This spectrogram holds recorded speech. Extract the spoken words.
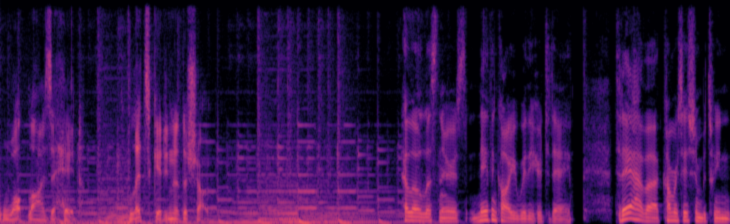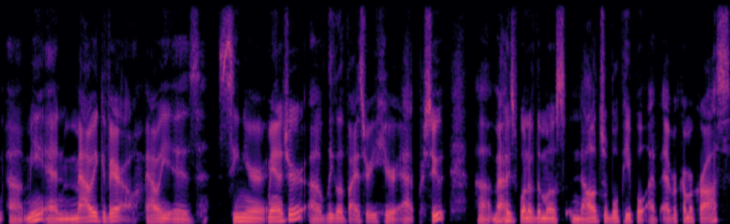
what lies ahead. Let's get into the show. Hello, listeners. Nathan Collier with you here today. Today, I have a conversation between uh, me and Maui Gevero. Maui is Senior Manager of Legal Advisory here at PERSUIT. Uh, Maui is one of the most knowledgeable people I've ever come across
